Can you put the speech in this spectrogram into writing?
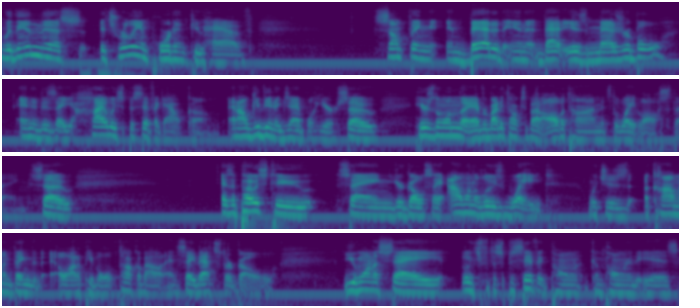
Within this, it's really important to have something embedded in it that is measurable and it is a highly specific outcome. And I'll give you an example here. So, here's the one that everybody talks about all the time it's the weight loss thing. So, as opposed to saying your goal, say, I want to lose weight, which is a common thing that a lot of people talk about and say that's their goal you want to say, at least for the specific pon- component, is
